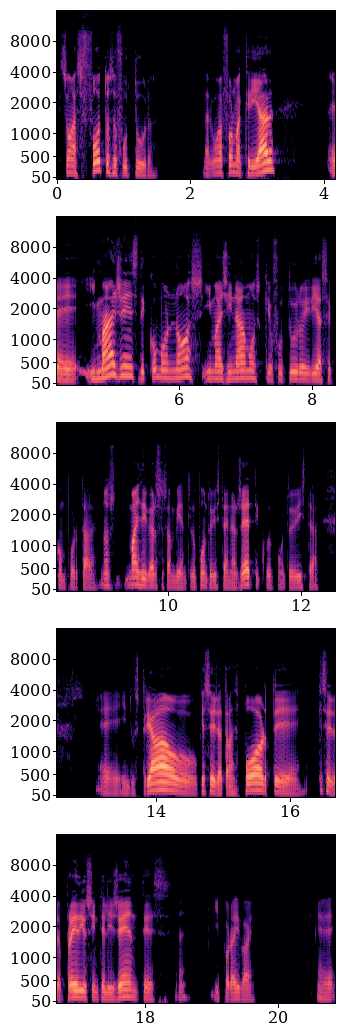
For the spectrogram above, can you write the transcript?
que são as fotos do futuro. De alguma forma, criar eh, imagens de como nós imaginamos que o futuro iria se comportar nos mais diversos ambientes, do ponto de vista energético, do ponto de vista eh, industrial, que seja transporte, que seja prédios inteligentes, né? e por aí vai. Eh,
